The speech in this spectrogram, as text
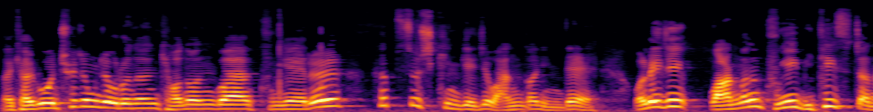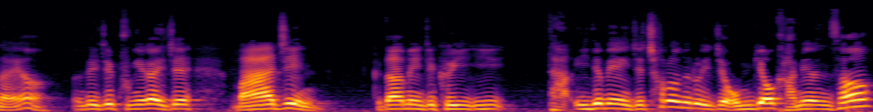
어, 결국은 최종적으로는 견훤과 궁예를 흡수시킨 게 이제 왕건인데 원래 이제 왕건은 궁예 밑에 있었잖아요. 근데 이제 궁예가 이제 마진 그 다음에 이제 그 이, 다 이듬해 이제 철원으로 이제 옮겨가면서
